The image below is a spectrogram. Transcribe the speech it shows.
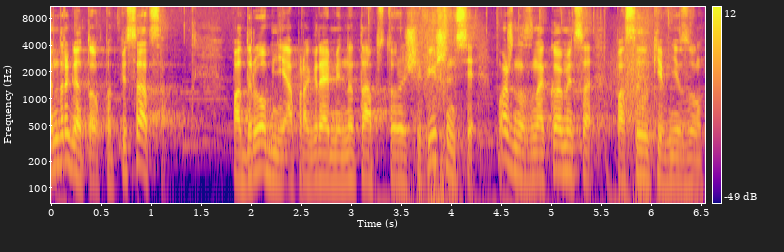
вендор готов подписаться. Подробнее о программе NetApp Storage Efficiency можно ознакомиться по ссылке внизу.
